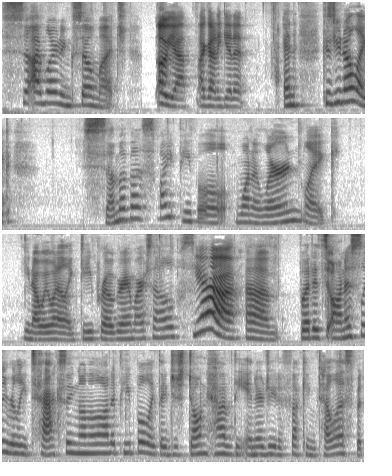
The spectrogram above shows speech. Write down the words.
so I'm learning so much. Oh yeah, I gotta get it. And cuz you know like some of us white people want to learn like you know, we want to like deprogram ourselves. Yeah. Um but it's honestly really taxing on a lot of people. Like they just don't have the energy to fucking tell us, but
